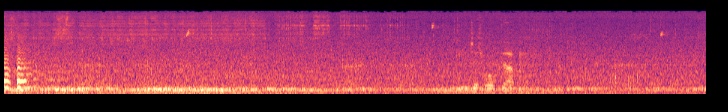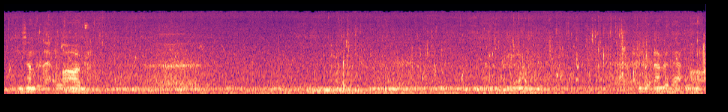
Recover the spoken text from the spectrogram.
He just woke up. He's under that log. Get under that log.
